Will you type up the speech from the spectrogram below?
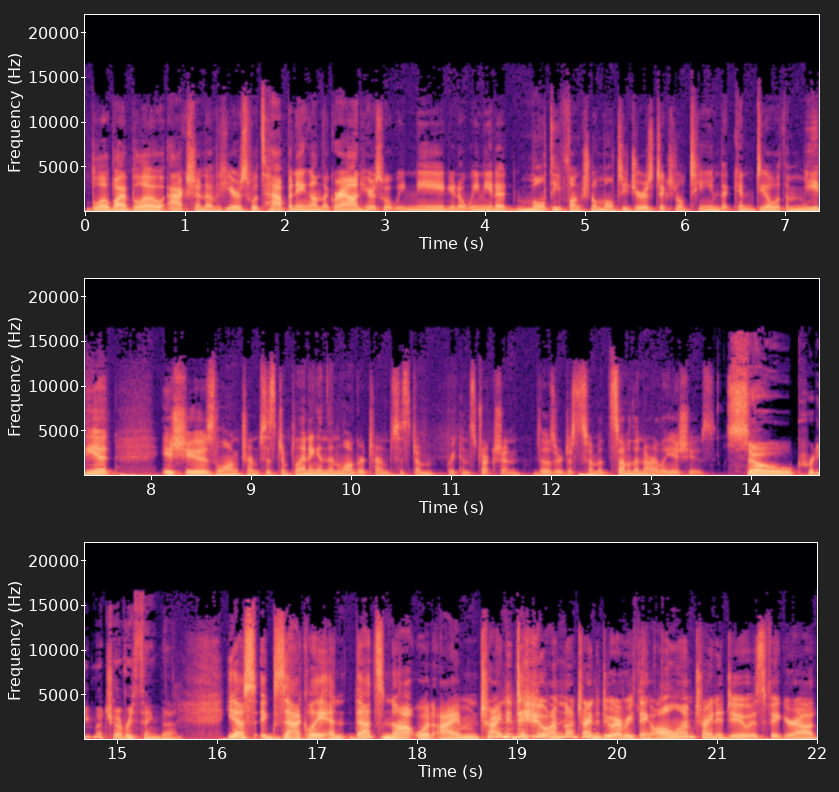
blow by blow action of here's what's happening on the ground, here's what we need. You know, we need a multifunctional, multi jurisdictional team that can deal with immediate issues, long term system planning, and then longer term system reconstruction. Those are just some of some of the gnarly issues. So, pretty much everything then. Yes, exactly. And that's not what I'm trying to do. I'm not trying to do everything. All I'm trying to do is figure out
